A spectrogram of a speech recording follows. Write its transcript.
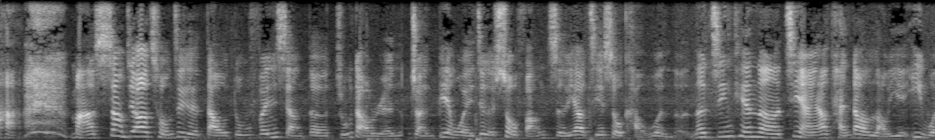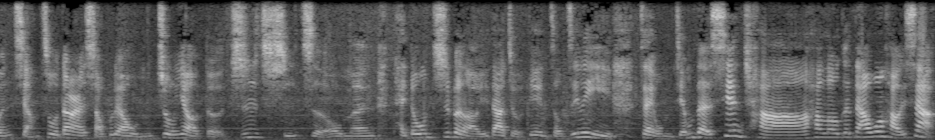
马上就要从这个导读分享的主导人转变为这个受访者，要接受拷问了。那今天呢，既然要谈到老爷译文讲座，当然少不了我们重要的支持者，我们台东资本老爷大酒店总经理在我们节目的现场。Hello，跟大家问好一下。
